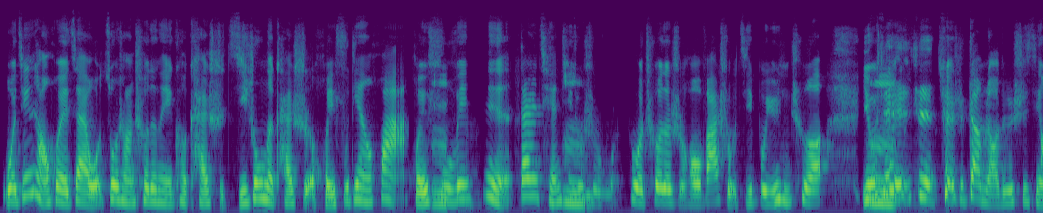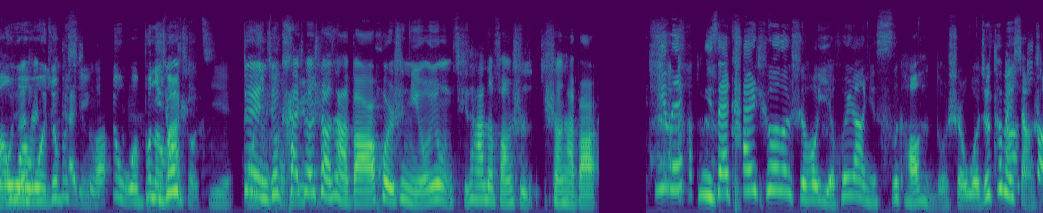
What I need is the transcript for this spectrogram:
我经常会在我坐上车的那一刻开始集中的开始回复电话、回复微信，但是前提就是我坐车的时候挖手机不晕车。有些人是确实干不了这个事情，我我就不行，就我不能挖手机。对，你就开车上下班，或者是你又用其他的方式上下班。因为你在开车的时候也会让你思考很多事儿，我就特别享受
